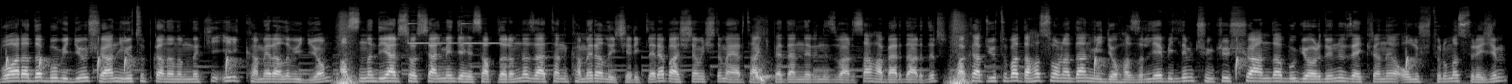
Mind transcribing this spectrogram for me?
Bu arada bu video şu an YouTube kanalımdaki ilk kameralı videom. Aslında diğer sosyal medya hesaplarımda zaten kameralı içeriklere başlamıştım. Eğer takip edenleriniz varsa haberdardır. Fakat YouTube'a daha sonradan video hazırlayabildim. Çünkü şu anda bu gördüğünüz ekranı oluşturma sürecim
